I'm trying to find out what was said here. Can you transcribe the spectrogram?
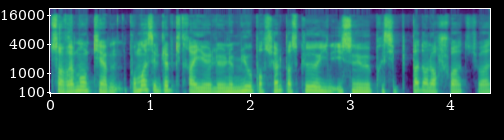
tu sens vraiment pour moi, c'est le club qui travaille le, mieux au Portugal parce qu'ils ne se précipitent pas dans leur choix. Tu vois,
